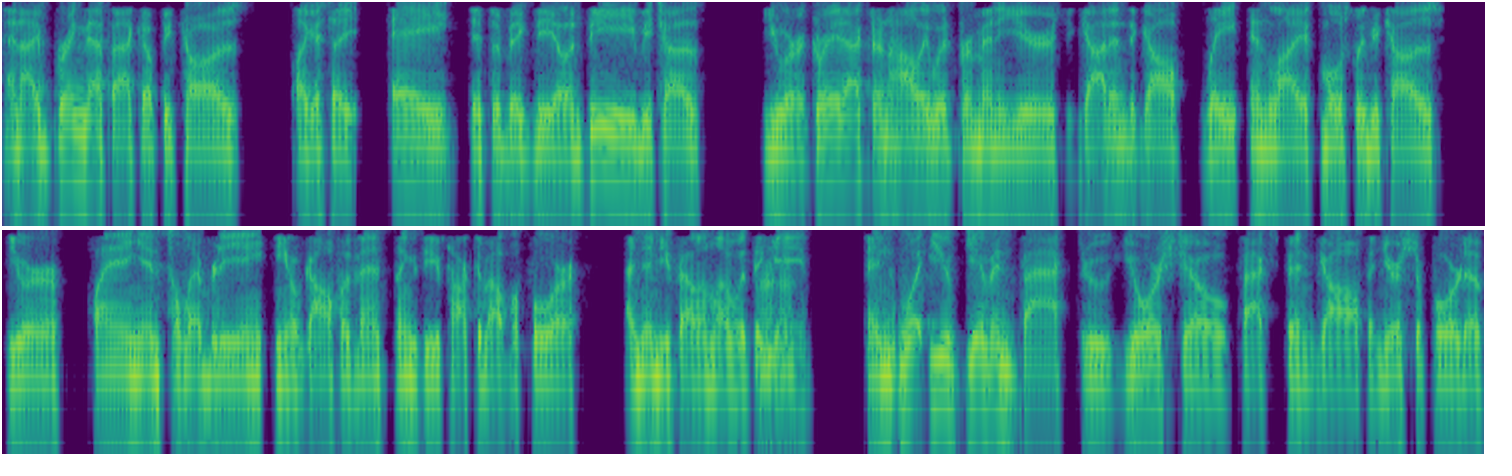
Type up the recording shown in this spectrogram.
and I bring that back up because, like I say, A, it's a big deal. And B, because you were a great actor in Hollywood for many years. You got into golf late in life, mostly because you were playing in celebrity, you know, golf events, things that you've talked about before. And then you fell in love with the Mhm. game. And what you've given back through your show, Backspin Golf, and your support of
